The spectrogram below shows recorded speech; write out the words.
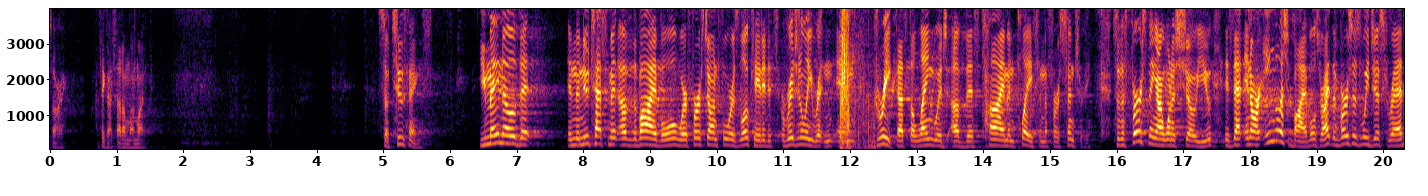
Sorry, I think I said on my mic. So, two things. You may know that in the New Testament of the Bible, where 1 John 4 is located, it's originally written in Greek. That's the language of this time and place in the first century. So, the first thing I want to show you is that in our English Bibles, right, the verses we just read,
